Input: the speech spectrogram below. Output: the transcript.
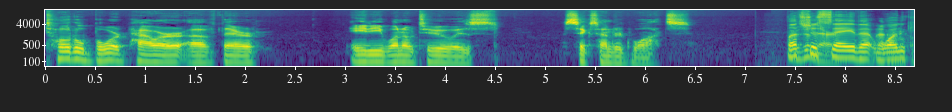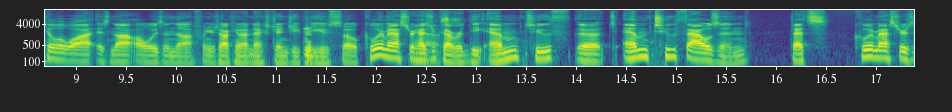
total board power of their AD102 is 600 watts. Let's just say that one kilowatt is not always enough when you're talking about next gen GPUs. So Cooler Master has yes. you covered. The M2 uh, M2000 that's Cooler Masters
